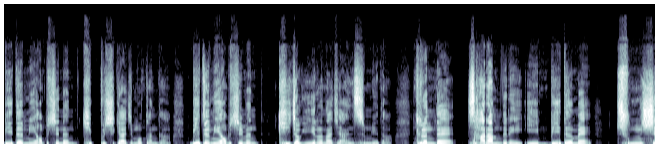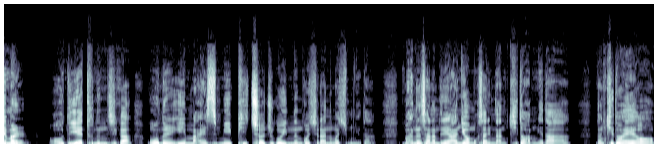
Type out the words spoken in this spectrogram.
믿음이 없이는 기쁘시게 하지 못한다. 믿음이 없이면 기적이 일어나지 않습니다. 그런데 사람들이 이 믿음의 중심을 어디에 두는지가 오늘 이 말씀이 비춰주고 있는 것이라는 것입니다. 많은 사람들이 아니요 목사님 난 기도합니다. 난 기도해요.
